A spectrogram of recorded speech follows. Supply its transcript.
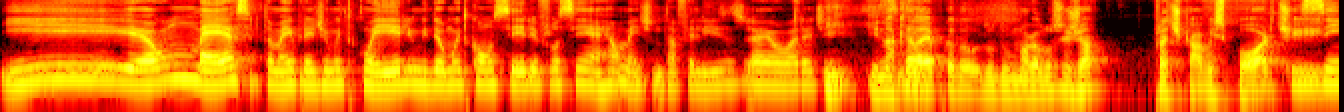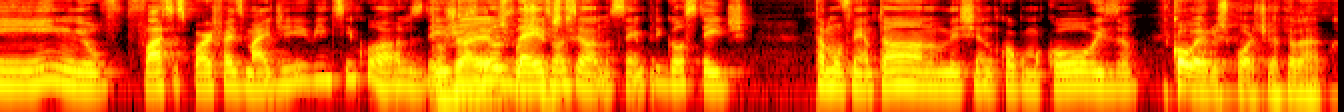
E é um mestre também, aprendi muito com ele, me deu muito conselho e falou assim: é, realmente, não está feliz, já é hora de. E, e naquela época do, do, do Magalu, você já praticava esporte? Sim, eu faço esporte faz mais de 25 anos, então desde então os meus esportista. 10, 11 anos. Sempre gostei de estar tá movimentando, mexendo com alguma coisa. E qual era o esporte daquela época?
